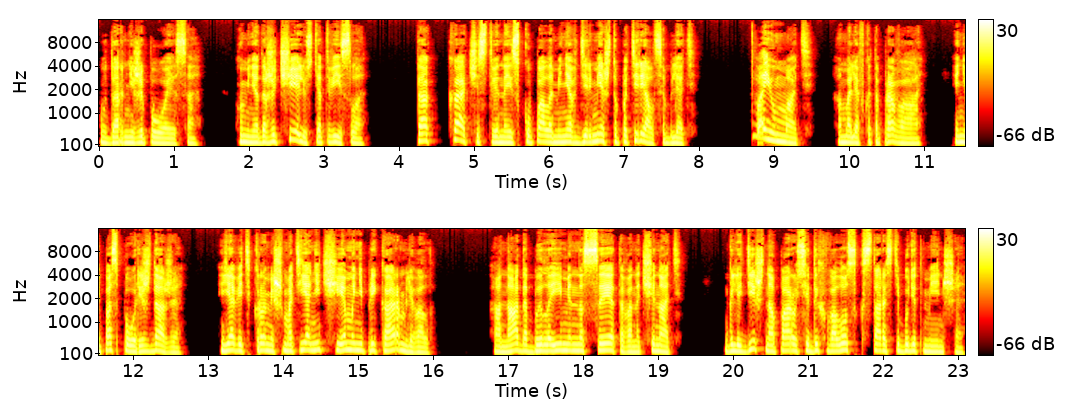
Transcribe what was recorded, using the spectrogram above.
Удар ниже пояса. У меня даже челюсть отвисла. Так качественно искупала меня в дерьме, что потерялся, блядь. Твою мать. А малявка-то права. И не поспоришь даже. Я ведь кроме шматья ничем и не прикармливал. А надо было именно с этого начинать. Глядишь, на пару седых волос к старости будет меньше.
